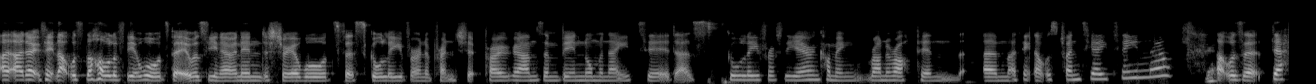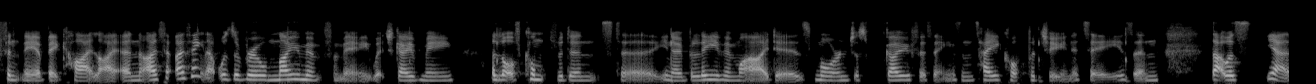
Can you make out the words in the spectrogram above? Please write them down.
I, I, don't think that was the whole of the awards but it was you know an industry awards for school leaver and apprenticeship programs and being nominated as school leaver of the year and coming runner up in um, i think that was 2018 now yeah. that was a definitely a big highlight and I, th- I think that was a real moment for me which gave me a lot of confidence to you know believe in my ideas more and just go for things and take opportunities. And that was yeah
